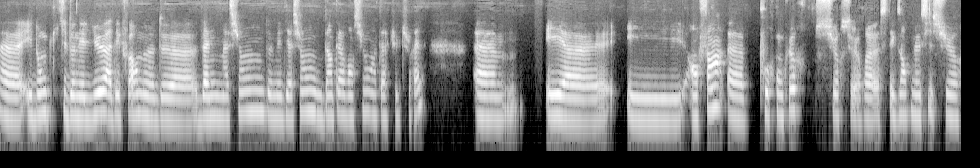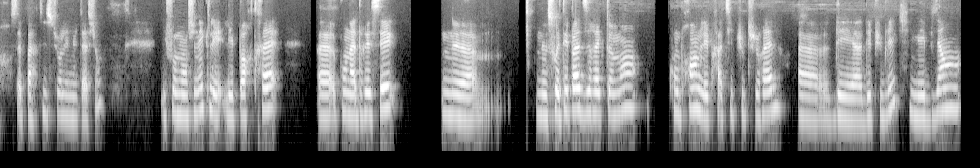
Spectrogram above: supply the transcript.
et donc qui donnait lieu à des formes d'animation, de médiation ou d'intervention interculturelle. Euh, et, euh, et, enfin, euh, pour conclure sur, sur cet exemple, mais aussi sur cette partie sur les mutations, il faut mentionner que les, les portraits qu'on a dressés ne, ne souhaitaient pas directement comprendre les pratiques culturelles des, des, publics, mais bien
